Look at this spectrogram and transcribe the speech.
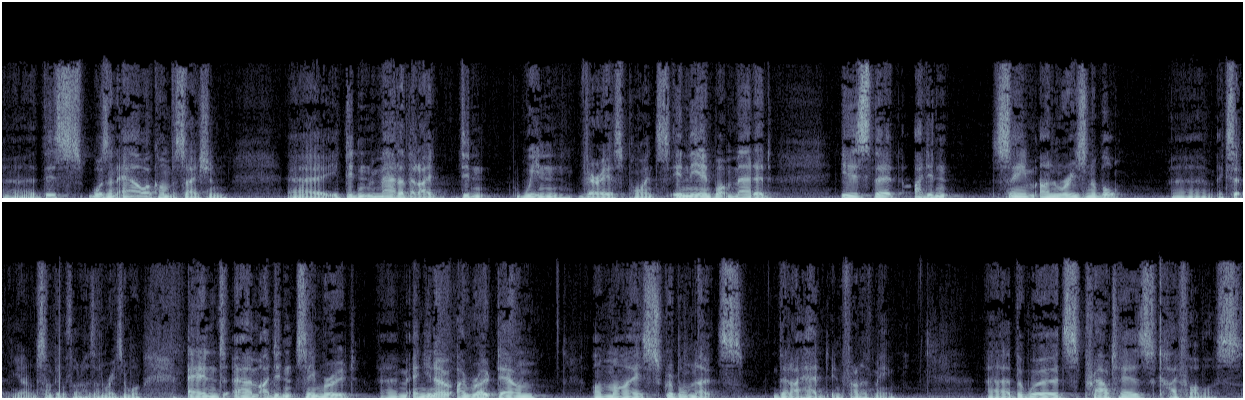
Uh, this was an hour conversation. Uh, it didn't matter that I didn't win various points. In the end, what mattered is that I didn't seem unreasonable, um, except you know some people thought I was unreasonable, and um, I didn't seem rude. Um, and you know, I wrote down on my scribble notes that I had in front of me uh, the words prautes kai phobos,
